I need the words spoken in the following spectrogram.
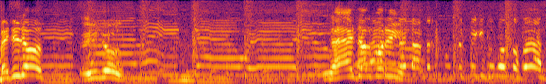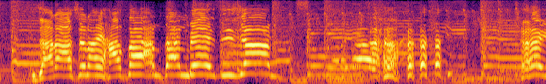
বেশি জল? এই জল। পরি। যারা আসে নাই হাসান তানভীর জিজান এই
